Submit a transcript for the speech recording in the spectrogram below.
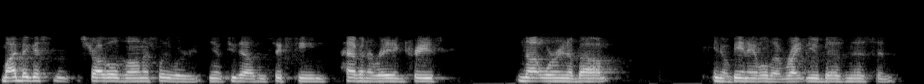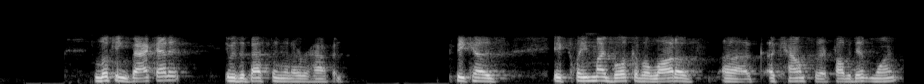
my biggest struggles, honestly, were, you know, 2016 having a rate increase, not worrying about, you know, being able to write new business and looking back at it, it was the best thing that ever happened because it cleaned my book of a lot of uh, accounts that I probably didn't want.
